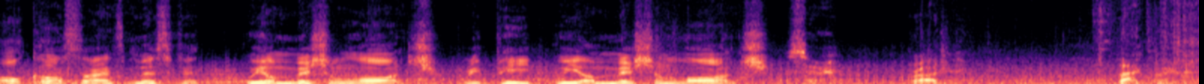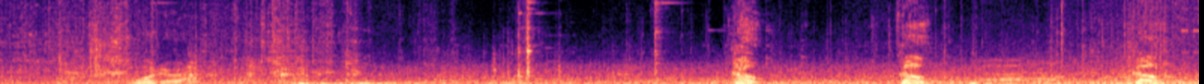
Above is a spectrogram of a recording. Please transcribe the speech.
All call signs Misfit. We on mission launch. Repeat, we on mission launch. Sir. Roger. Blackbird. Order up. Go! Go! Go!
